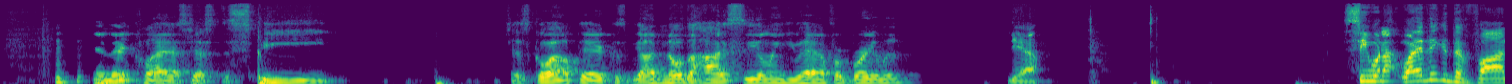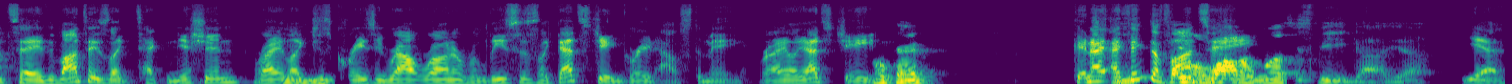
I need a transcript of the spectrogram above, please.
in that class. Just the speed. Just go out there because I know the high ceiling you have for Braylon. Yeah. See, when I when I think of DeVonta, DeVonta's like technician, right? Mm-hmm. Like just crazy route runner, releases. Like that's Jaden Greathouse to me, right? Like that's Jade. Okay. Okay, and I, I think DeVonta was a speed guy, yeah. Yeah,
